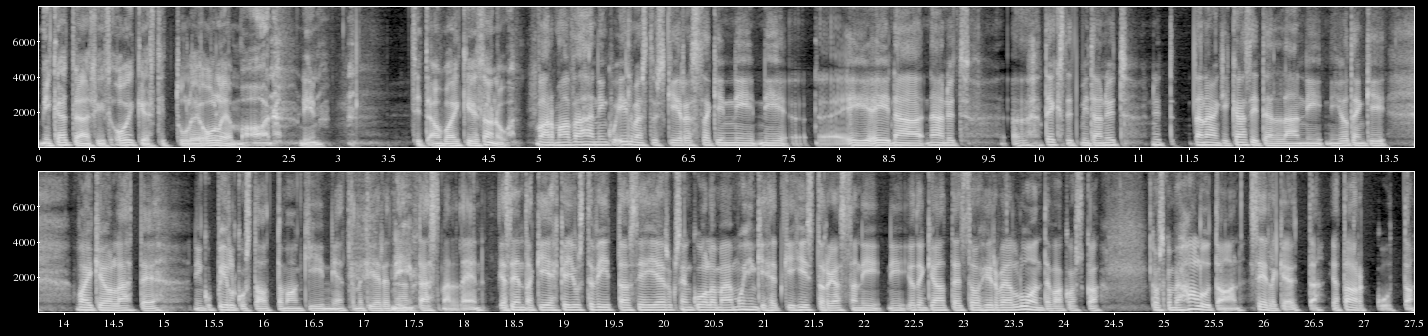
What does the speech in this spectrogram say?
Mikä tämä siis oikeasti tulee olemaan, niin sitä on vaikea sanoa. Varmaan vähän niin kuin ilmestyskirjassakin, niin, niin ei, ei nämä, nämä nyt tekstit, mitä nyt, nyt tänäänkin käsitellään, niin, niin jotenkin vaikea on lähteä niin kuin pilkusta ottamaan kiinni, että me tiedetään niin. täsmälleen. Ja sen takia ehkä just viittaa siihen Jeesuksen kuolemaan ja muihinkin hetkiin historiassa, niin, niin jotenkin ajattelin, että se on hirveän luonteva, koska, koska me halutaan selkeyttä ja tarkkuutta,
